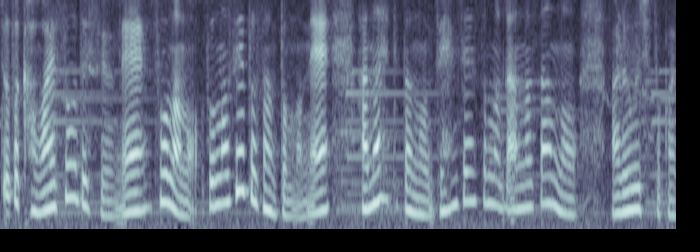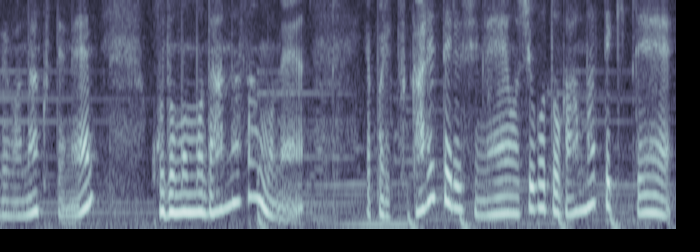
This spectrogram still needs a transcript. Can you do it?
ちょっとかわいそうですよね。そうなの。その生徒さんともね話してたの全然その旦那さんの悪口とかではなくてね子供も旦那さんもねやっぱり疲れてるしねお仕事頑張ってきて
